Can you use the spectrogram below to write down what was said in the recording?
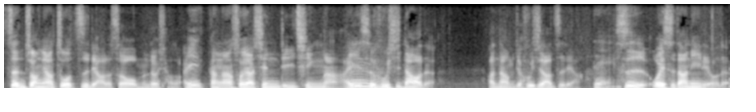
症状要做治疗的时候，我们都想说，哎，刚刚说要先厘清嘛，哎，是呼吸道的，啊，那我们就呼吸道治疗。对，是胃食道逆流的，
